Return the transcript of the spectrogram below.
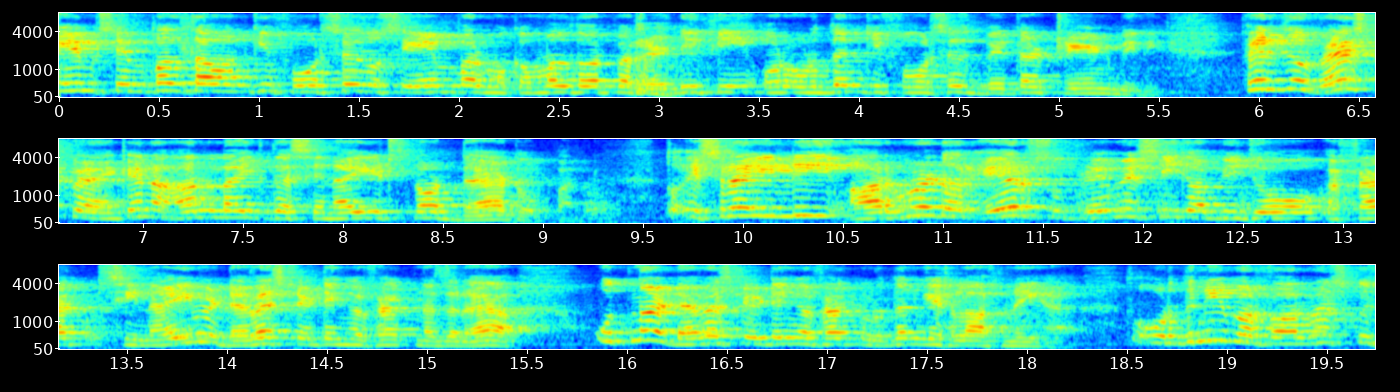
एम सिंपल था उनकी फोर्सेस उस एम पर मुकम्मल तौर पर रेडी थी और उर्दन की फोर्सेस बेहतर ट्रेंड भी थी। फिर जो वेस्ट बैंक है ना unlike the Sinai it's not that open तो इसराइली आर्मर्ड और एयर सुप्रीमेसी का भी जो इफ़ेक्ट सिनाई में डेवेस्टेटिंग इफ़ेक्ट नज़र आया उतना डेवेस्टेटिंग इफ़ेक्ट उर्दन के खिलाफ नहीं आया। तो उर्दनी परफॉर्मेंस कुछ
